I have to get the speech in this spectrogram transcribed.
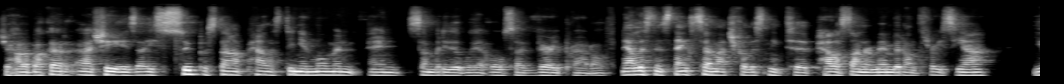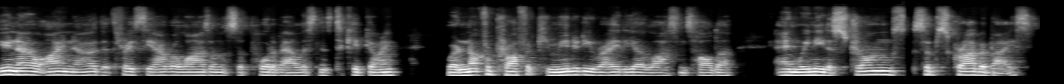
Joharah Baker, uh, she is a superstar Palestinian woman and somebody that we're also very proud of. Now, listeners, thanks so much for listening to Palestine Remembered on 3CR. You know, I know that 3CR relies on the support of our listeners to keep going. We're a not for profit community radio license holder, and we need a strong subscriber base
